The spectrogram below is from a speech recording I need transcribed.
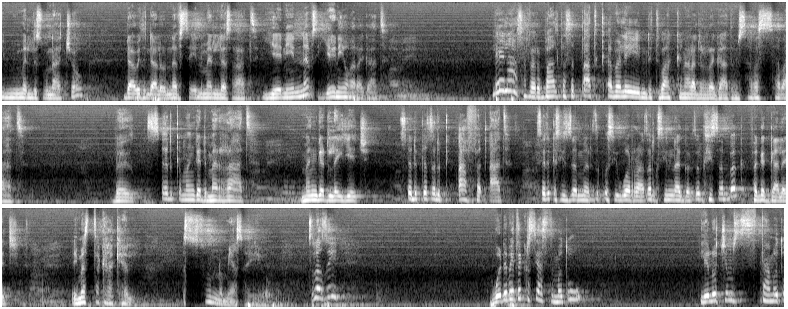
የሚመልሱ ናቸው። ዳዊት እንዳለው ነፍሴን መለሳት፣ የኔን ነፍስ የኔው አረጋት። ሌላ ሰፈር ባልተሰጣት ቀበሌ እንድትባክን አላደረጋትም፣ ሰበሰባት። በጽድቅ መንገድ መራት፣ መንገድ ለየች። ጽድቅ ጽድቅ ጣፈጣት። ጽድቅ ሲዘመር፣ ጽድቅ ሲወራ፣ ጽድቅ ሲናገር፣ ጽድቅ ሲሰበክ ፈገግ አለች። የመስተካከል እሱን ነው የሚያሳየው። ስለዚህ ወደ ቤተ ክርስቲያን ስትመጡ ሌሎችም ስታመጡ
